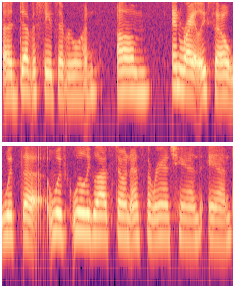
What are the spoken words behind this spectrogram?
uh, devastates everyone, um, and rightly so, with the with Lily Gladstone as the ranch hand and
